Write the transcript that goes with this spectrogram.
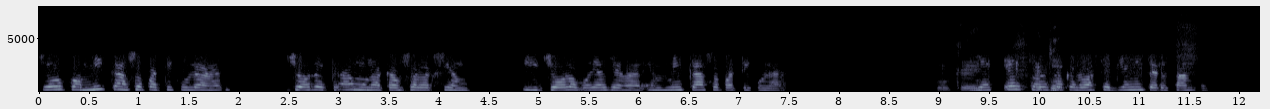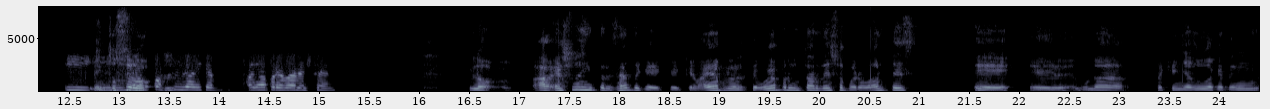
yo con mi caso particular, yo reclamo una causa de acción y yo lo voy a llevar en mi caso particular. Okay. Y eso es lo que lo hace bien interesante. Y, entonces es posible que vaya a prevalecer. Lo, ah, eso es interesante que, que, vaya, te voy a preguntar de eso, pero antes eh, eh, una pequeña duda que tienen.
